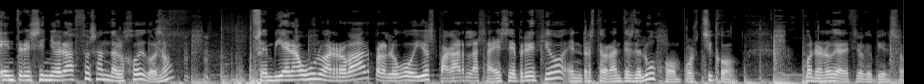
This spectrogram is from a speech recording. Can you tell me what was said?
entre señorazos anda el juego, ¿no? Se envían a uno a robar para luego ellos pagarlas a ese precio en restaurantes de lujo. Pues chico, bueno, no voy a decir lo que pienso.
